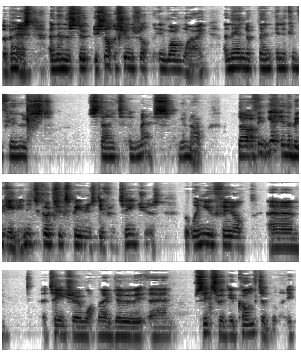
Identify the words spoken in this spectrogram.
the best. And then the stu- it's not the students in one way, and they end up then in a confused state and mess, you know. Yeah. So I think, yeah, in the beginning, it's good to experience different teachers, but when you feel um, a teacher and what they do um, sits with you comfortably,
